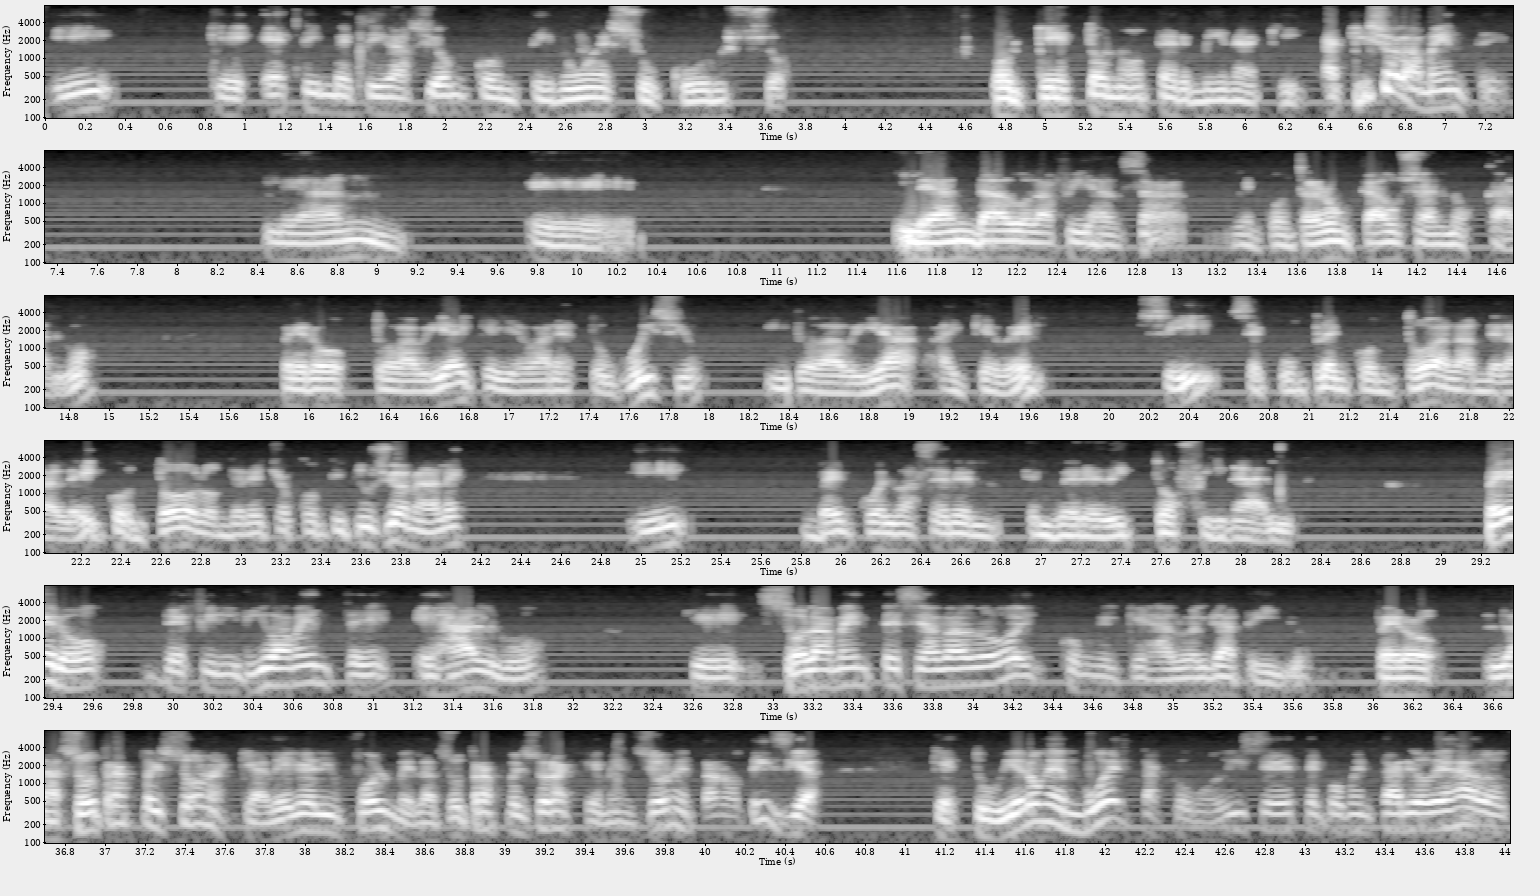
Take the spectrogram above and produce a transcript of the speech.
y que esta investigación continúe su curso, porque esto no termina aquí. Aquí solamente le han eh, le han dado la fianza, le encontraron causa en los cargos, pero todavía hay que llevar esto a un juicio y todavía hay que ver si se cumplen con todas las de la ley, con todos los derechos constitucionales y ver cuál va a ser el, el veredicto final. Pero definitivamente es algo que solamente se ha dado hoy con el que jaló el gatillo. Pero las otras personas que alega el informe, las otras personas que menciona esta noticia, que estuvieron envueltas, como dice este comentario dejado,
